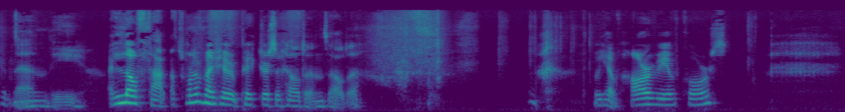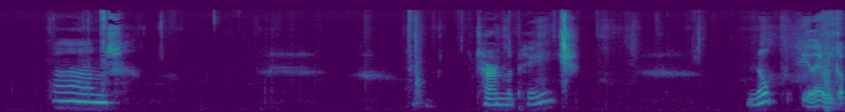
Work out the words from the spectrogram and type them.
And then the... I love that. That's one of my favourite pictures of Hilda and Zelda. we have Harvey, of course. And turn the page. Nope. Yeah, there we go.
